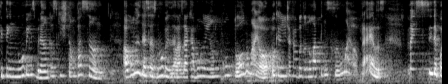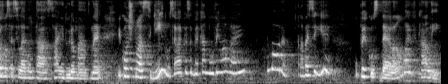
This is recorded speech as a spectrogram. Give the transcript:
que tem nuvens brancas que estão passando. Algumas dessas nuvens elas acabam ganhando um contorno maior porque a gente acaba dando uma atenção maior para elas. Mas se depois você se levantar, sair do gramado, né, e continuar seguindo, você vai perceber que a nuvem ela vai embora. Ela vai seguir o percurso dela, ela não vai ficar ali.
